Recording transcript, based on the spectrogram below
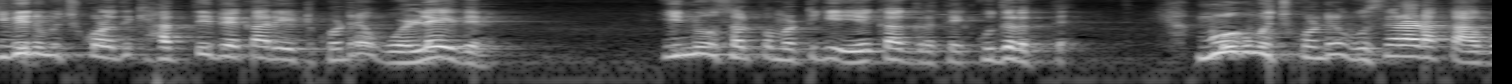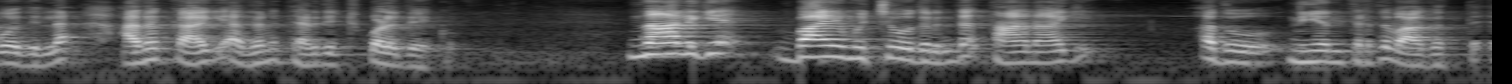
ಕಿವಿನ ಮುಚ್ಚಿಕೊಳ್ಳೋದಕ್ಕೆ ಹತ್ತಿ ಬೇಕಾದ್ರೆ ಇಟ್ಟುಕೊಂಡ್ರೆ ಒಳ್ಳೆಯದೇನೆ ಇನ್ನೂ ಸ್ವಲ್ಪ ಮಟ್ಟಿಗೆ ಏಕಾಗ್ರತೆ ಕುದುರುತ್ತೆ. ಮೂಗು ಮುಚ್ಚಿಕೊಂಡ್ರೆ ಉಸಿರಾಡೋಕ್ಕಾಗೋದಿಲ್ಲ. ಅದಕ್ಕಾಗಿ ಅದನ್ನು ತೆರೆದಿಟ್ಟುಕೊಳ್ಳಬೇಕು. ನಾಲಿಗೆ ಬಾಯಿ ಮುಚ್ಚುವುದರಿಂದ ತಾನಾಗಿ ಅದು ನಿಯಂತ್ರಿತವಾಗುತ್ತೆ.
